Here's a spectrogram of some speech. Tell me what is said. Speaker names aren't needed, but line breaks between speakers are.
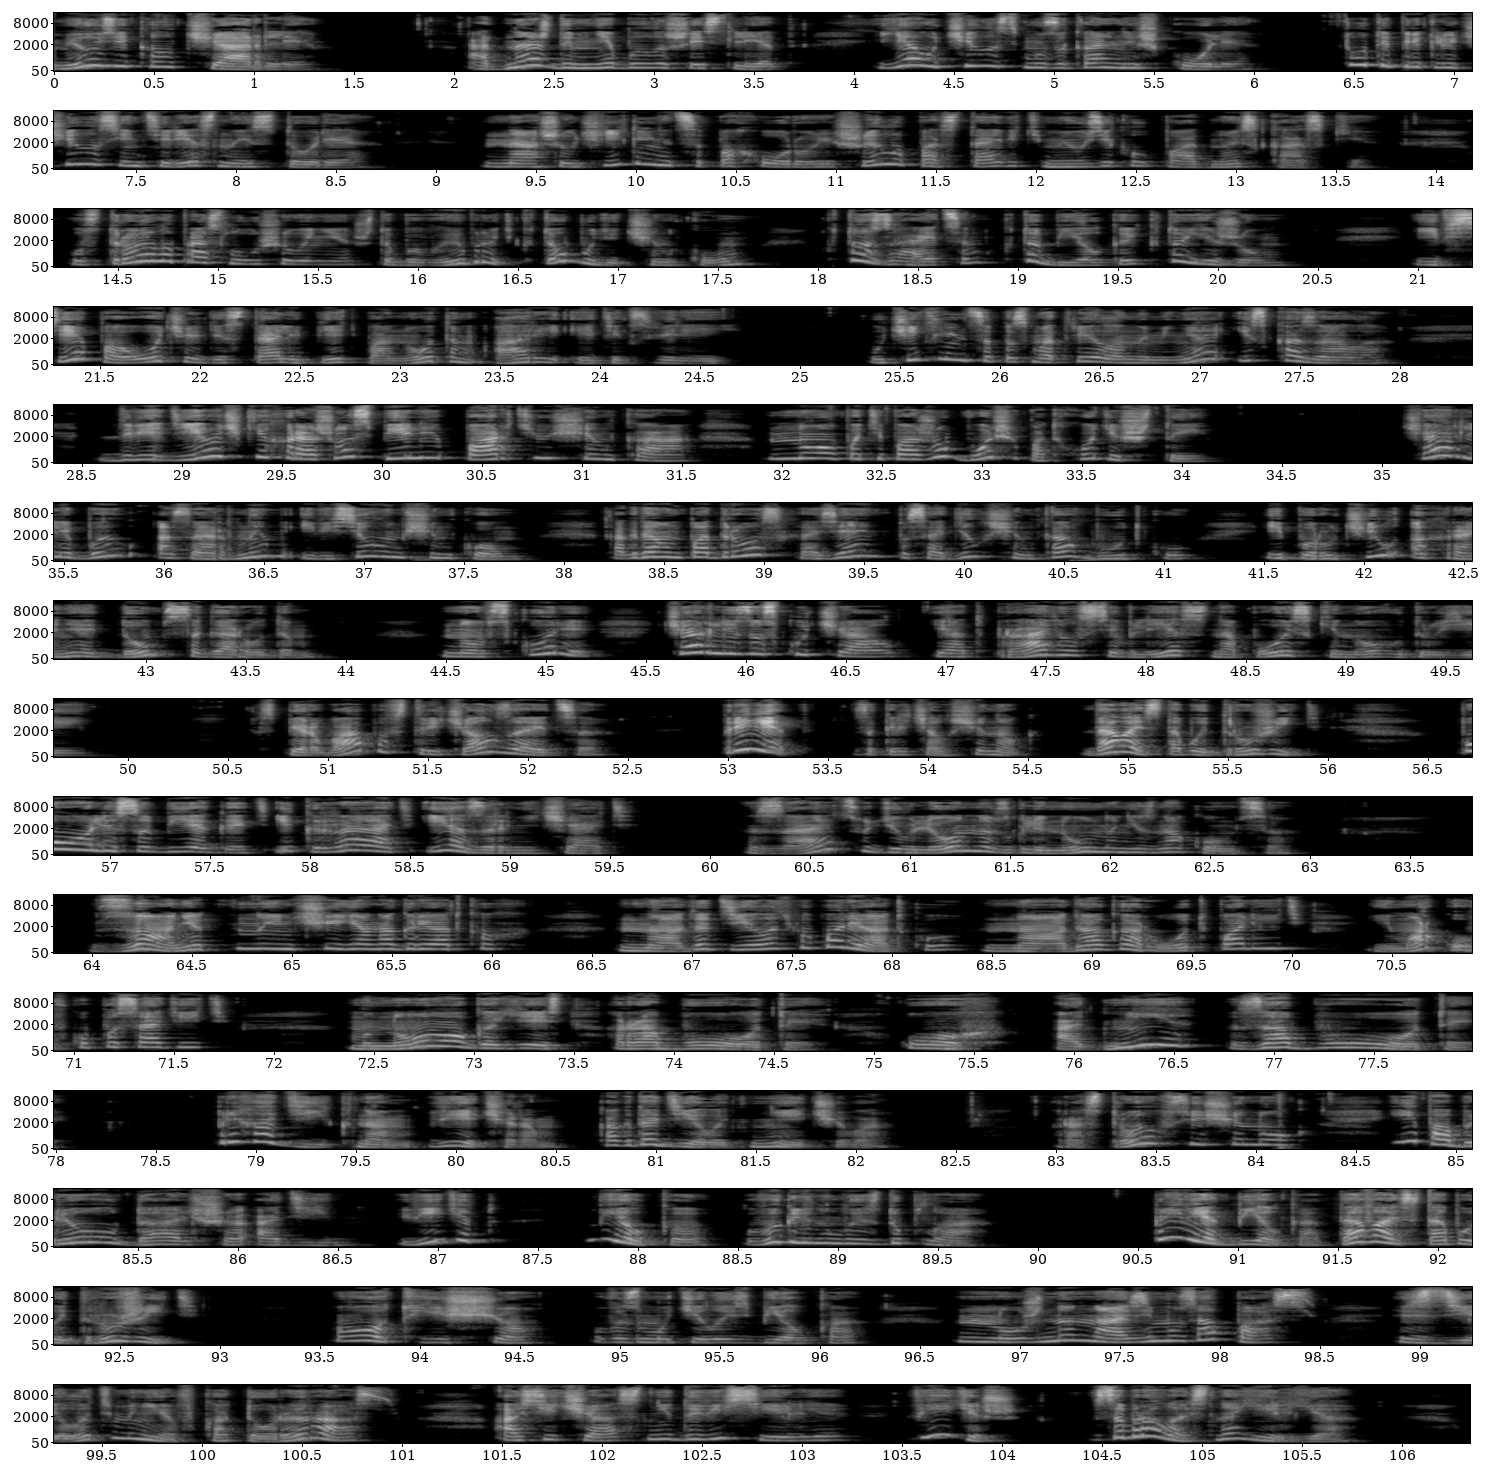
Мюзикл «Чарли». Однажды мне было шесть лет. Я училась в музыкальной школе. Тут и приключилась интересная история. Наша учительница по хору решила поставить мюзикл по одной сказке. Устроила прослушивание, чтобы выбрать, кто будет щенком, кто зайцем, кто белкой, кто ежом. И все по очереди стали петь по нотам арии этих зверей. Учительница посмотрела на меня и сказала, «Две девочки хорошо спели партию щенка, но по типажу больше подходишь ты». Чарли был озорным и веселым щенком. Когда он подрос, хозяин посадил щенка в будку и поручил охранять дом с огородом. Но вскоре Чарли заскучал и отправился в лес на поиски новых друзей. Сперва повстречал зайца. «Привет!» – закричал щенок. «Давай с тобой дружить, по лесу бегать, играть и озорничать». Заяц удивленно взглянул на незнакомца. «Занят нынче я на грядках. Надо делать по порядку. Надо огород полить и морковку посадить. Много есть работы. Ох, одни заботы. Приходи к нам вечером, когда делать нечего». Расстроился щенок и побрел дальше один. Видит, белка выглянула из дупла. «Привет, белка, давай с тобой дружить!» «Вот еще!» — возмутилась Белка. «Нужно на зиму запас. Сделать мне в который раз. А сейчас не до веселья. Видишь, забралась на елья.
